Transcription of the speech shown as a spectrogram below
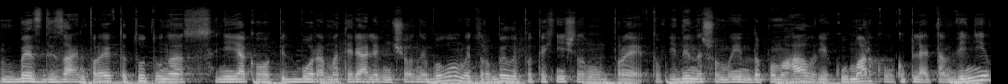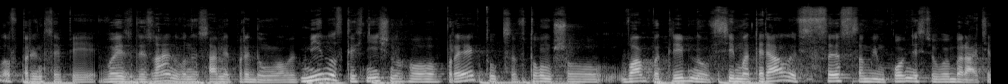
без дизайн проекту. Тут у нас ніякого підбору матеріалів нічого не було. Ми зробили по технічному проекту. Єдине, що ми їм допомагали, яку марку куплять там вініла, в принципі, весь дизайн вони самі придумували. Мінус технічного проекту це в тому, що вам потрібно всі матеріали, все самим повністю вибирати.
